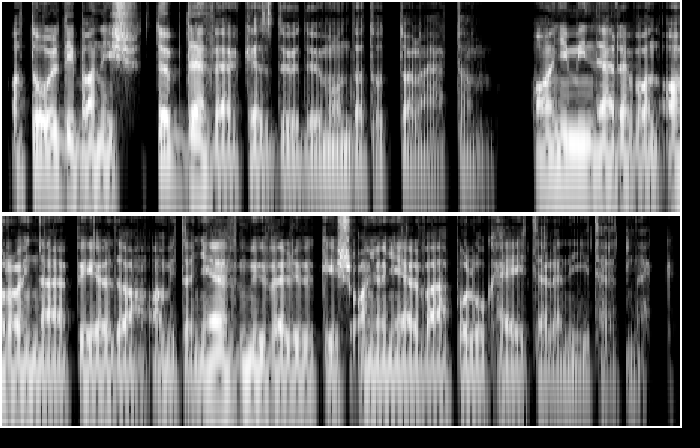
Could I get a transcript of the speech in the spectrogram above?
A toldiban is több devel kezdődő mondatot találtam. Annyi mindenre van aranynál példa, amit a nyelvművelők és anyanyelvápolók helyteleníthetnek.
